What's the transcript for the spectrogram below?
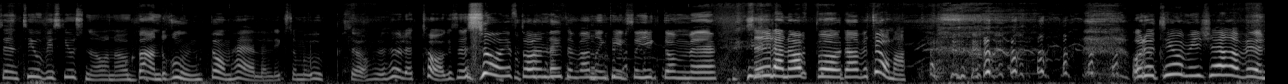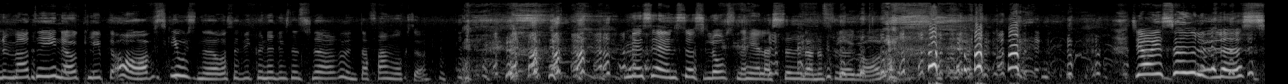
Sen tog vi skosnörena och band runt om hälen liksom och upp så. Det höll ett tag. Sen så efter en liten vandring till så gick de eh, sulan av på där vid tårna. Och då tog min kära vän Martina och klippte av skosnöret så att vi kunde liksom snöra runt där framme också. Men sen så lossnade hela sulan och flög av. Så jag är sulös.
